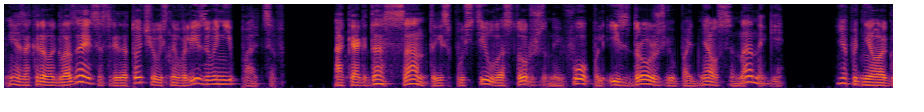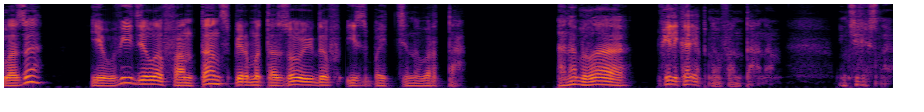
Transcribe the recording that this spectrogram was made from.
Я закрыла глаза и сосредоточилась на вылизывании пальцев. А когда Санта испустил восторженный вопль и с дрожью поднялся на ноги, я подняла глаза и увидела фонтан сперматозоидов из Беттиного рта. Она была великолепным фонтаном. Интересно,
